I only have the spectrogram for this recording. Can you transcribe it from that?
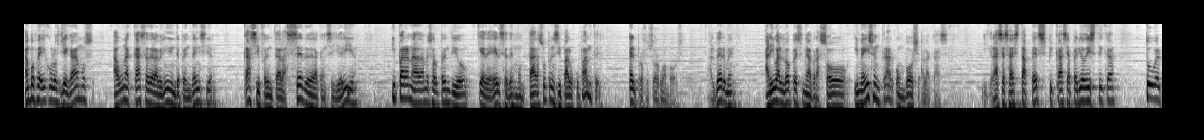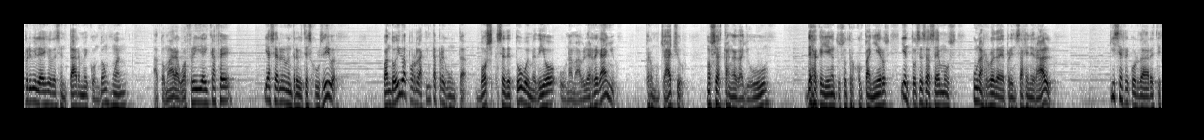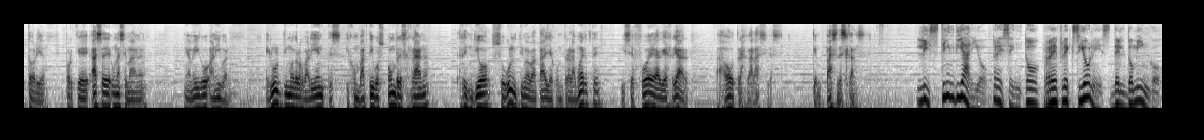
ambos vehículos llegamos a una casa de la Avenida Independencia casi frente a la sede de la Cancillería, y para nada me sorprendió que de él se desmontara su principal ocupante, el profesor Juan Bosch. Al verme, Aníbal López me abrazó y me hizo entrar con Bosch a la casa. Y gracias a esta perspicacia periodística, tuve el privilegio de sentarme con don Juan a tomar agua fría y café y hacerle una entrevista exclusiva. Cuando iba por la quinta pregunta, Bosch se detuvo y me dio un amable regaño. Pero muchacho, no seas tan agayú. Deja que lleguen tus otros compañeros y entonces hacemos una rueda de prensa general. Quise recordar esta historia porque hace una semana mi amigo Aníbal, el último de los valientes y combativos hombres rana, rindió su última batalla contra la muerte y se fue a guerrear a otras galaxias. Que en paz descanse. Listín Diario presentó Reflexiones del Domingo.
